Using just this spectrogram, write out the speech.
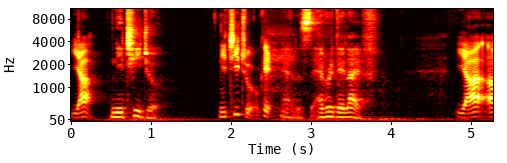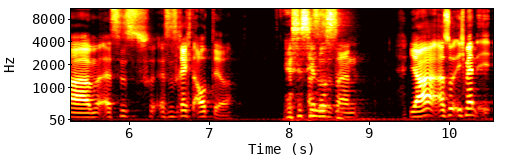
Ja. Nichijo. Nichiju, okay. Ja, das ist Everyday Life. Ja, ähm, es, ist, es ist recht out there. Es ist sehr Also es ist lustig. ein, ja, also ich meine, ich,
